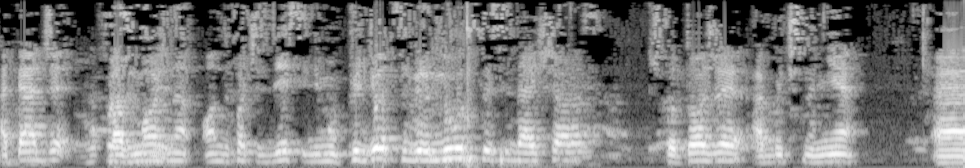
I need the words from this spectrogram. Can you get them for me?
опять же, возможно, он хочет здесь, или ему придется вернуться сюда еще раз, что тоже обычно не э,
